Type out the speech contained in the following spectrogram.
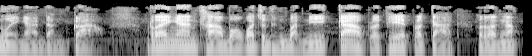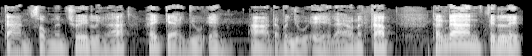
หน่วยงานดังกล่าว รายงานข่าวบอกว่าจนถึงบัดนี้ 9 ประเทศประกาศระงับการส่งเงินช่วยเหลือให้แก่ UNRWA แล้วนะครับ ทางด้านฟิลิป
